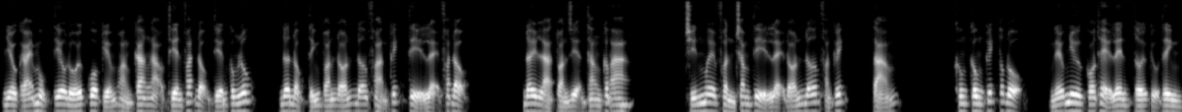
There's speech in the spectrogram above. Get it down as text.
nhiều cái mục tiêu đối cua kiếm hoàng ca ngạo thiên phát động tiến công lúc đơn độc tính toán đón đỡ phản kích tỷ lệ phát động. Đây là toàn diện thăng cấp a. 90% tỷ lệ đón đỡ phản kích 8. không công kích tốc độ nếu như có thể lên tới cựu tinh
